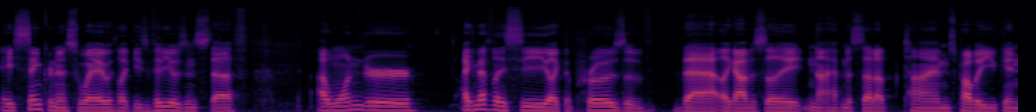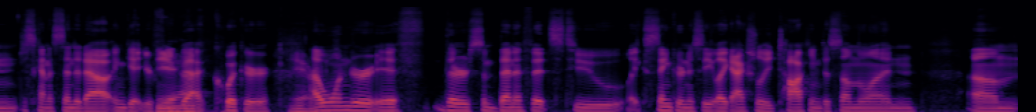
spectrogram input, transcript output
asynchronous way with like these videos and stuff. I wonder. I can definitely see like the pros of that. Like obviously not having to set up times. Probably you can just kind of send it out and get your Yeah. feedback quicker. yeah, I wonder if there's some benefits to like synchronicity, like actually talking to someone um,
